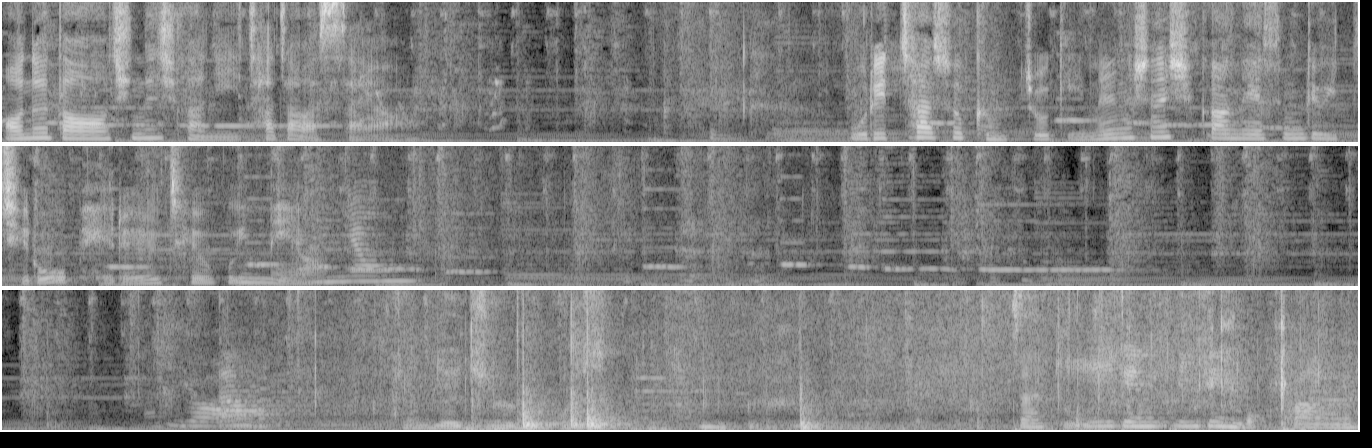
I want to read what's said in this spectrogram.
어느덧 쉬는 시간이 찾아왔어요. 우리 차수 금쪽이는 쉬는 시간에 샌드위치로 배를 채우고 있네요. 안녕. 샌드위치를 먹고 있어. 갑자기 1인 1인 먹방을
